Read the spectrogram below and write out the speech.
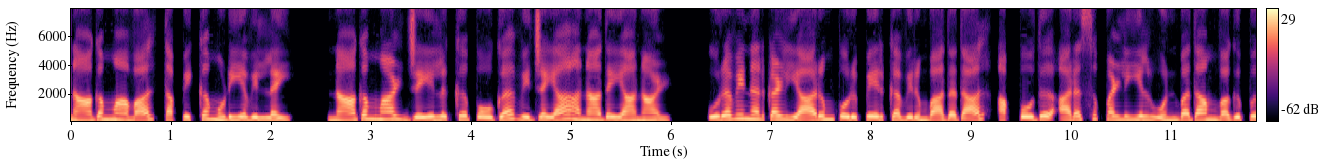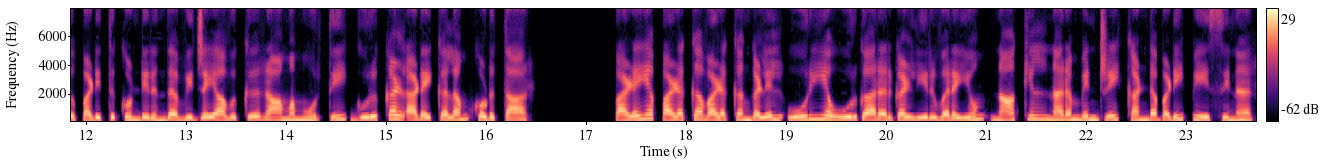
நாகம்மாவால் தப்பிக்க முடியவில்லை. நாகம்மாள் ஜெயிலுக்கு போக விஜயா அனாதையானாள். உறவினர்கள் யாரும் பொறுப்பேற்க விரும்பாததால் அப்போது அரசு பள்ளியில் ஒன்பதாம் வகுப்பு படித்து கொண்டிருந்த விஜயாவுக்கு ராமமூர்த்தி குருக்கள் அடைக்கலம் கொடுத்தார். பழைய பழக்க வழக்கங்களில் ஊறிய ஊர்காரர்கள் இருவரையும் நாக்கில் நரம்பின்றி கண்டபடி பேசினர்.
